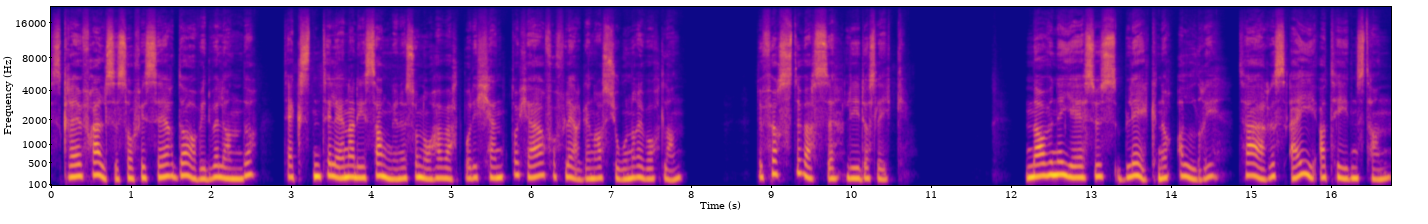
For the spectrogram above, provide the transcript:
skrev frelsesoffiser David Velander teksten til en av de sangene som nå har vært både kjent og kjær for flere generasjoner i vårt land. Det første verset lyder slik. Navnet Jesus blekner aldri, tæres ei av tidens tann.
